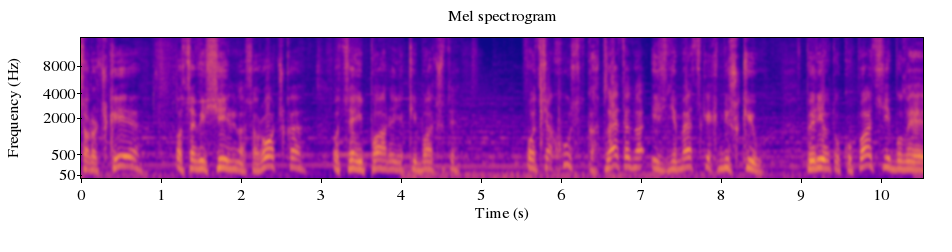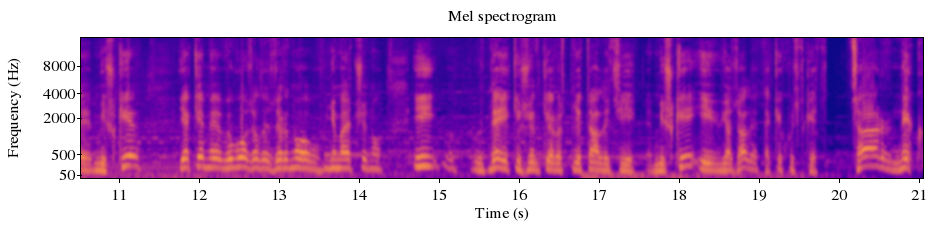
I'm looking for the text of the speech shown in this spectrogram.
Сорочки, оце весільна сорочка, оцеї пари, які бачите. Оця хустка плетена із німецьких мішків. В період окупації були мішки якими вивозили зерно в Німеччину, і деякі жінки розплітали ці мішки і в'язали такі хустки. Царник.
